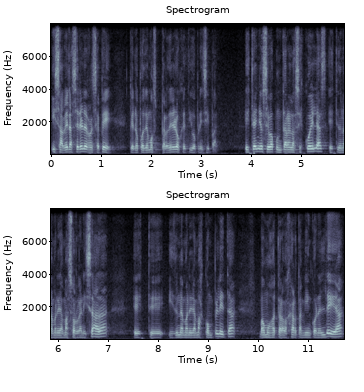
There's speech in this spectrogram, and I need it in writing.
Y saber hacer el RCP, que no podemos perder el objetivo principal. Este año se va a apuntar a las escuelas este, de una manera más organizada este, y de una manera más completa. Vamos a trabajar también con el DEA,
